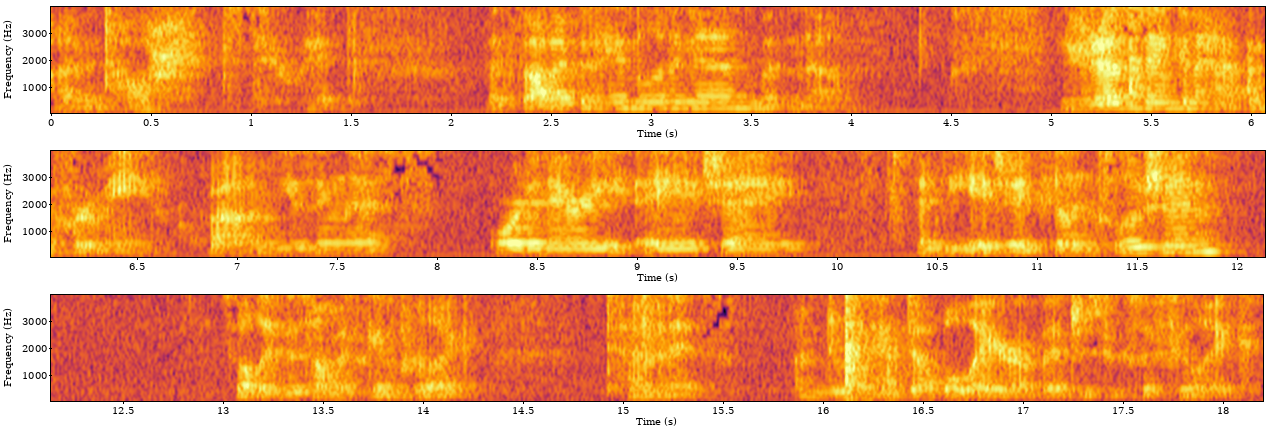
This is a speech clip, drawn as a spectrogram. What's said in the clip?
I'm intolerant to it. I thought I could handle it again, but no just ain't gonna happen for me. But I'm using this Ordinary AHA and BHA peeling solution. So I'll leave this on my skin for like 10 minutes. I'm doing a double layer of it just because I feel like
